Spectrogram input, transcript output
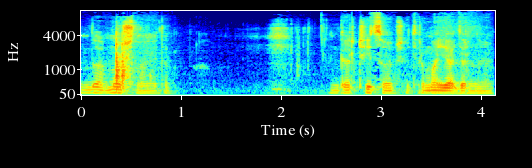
Да, мощная это. Горчица вообще термоядерная.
